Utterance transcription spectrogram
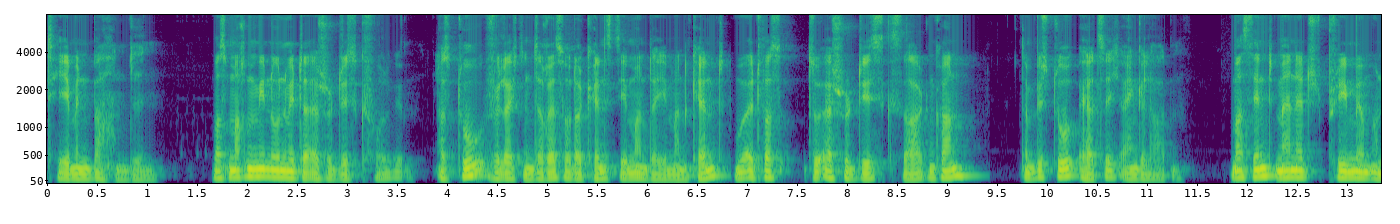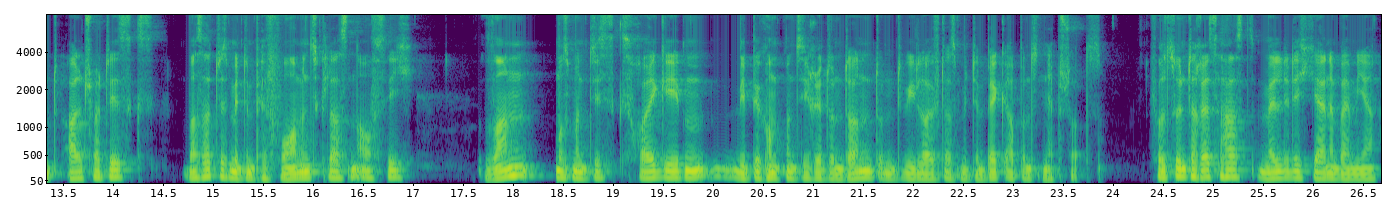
Themen behandeln. Was machen wir nun mit der Azure Disk Folge? Hast du vielleicht Interesse oder kennst jemanden, der jemanden kennt, wo etwas zu Azure Disk sagen kann? Dann bist du herzlich eingeladen. Was sind Managed Premium und Ultra Disks? Was hat es mit den Performance-Klassen auf sich? Wann muss man Disks freigeben? Wie bekommt man sie redundant? Und wie läuft das mit dem Backup und Snapshots? Falls du Interesse hast, melde dich gerne bei mir.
